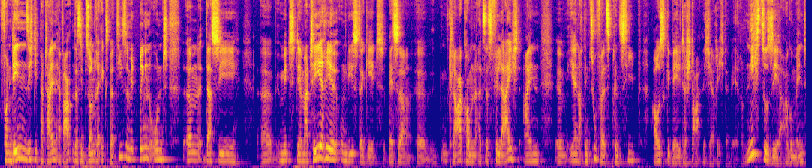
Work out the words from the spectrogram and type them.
von denen sich die Parteien erwarten, dass sie besondere Expertise mitbringen und ähm, dass sie äh, mit der Materie, um die es da geht, besser äh, klarkommen, als das vielleicht ein äh, eher nach dem Zufallsprinzip ausgewählter staatlicher Richter wäre. Nicht so sehr Argument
